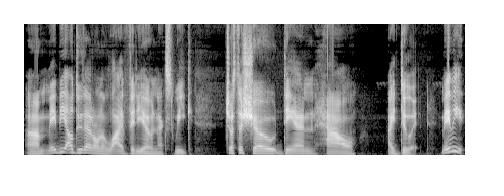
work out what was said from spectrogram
Um, maybe I'll do that on a live video next week, just to show Dan how I do it. Maybe,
